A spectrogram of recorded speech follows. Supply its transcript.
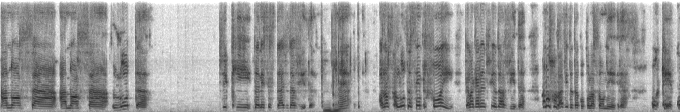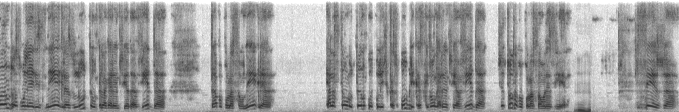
a nossa, a nossa luta de que da necessidade da vida, uhum. né? A nossa luta sempre foi pela garantia da vida, mas não só da vida da população negra, porque quando as mulheres negras lutam pela garantia da vida da população negra, elas estão lutando por políticas públicas que vão garantir a vida de toda a população brasileira. Uhum. Seja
